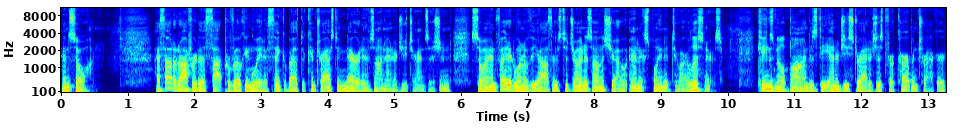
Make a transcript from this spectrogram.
And so on. I thought it offered a thought provoking way to think about the contrasting narratives on energy transition, so I invited one of the authors to join us on the show and explain it to our listeners. Kingsmill Bond is the energy strategist for Carbon Tracker,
